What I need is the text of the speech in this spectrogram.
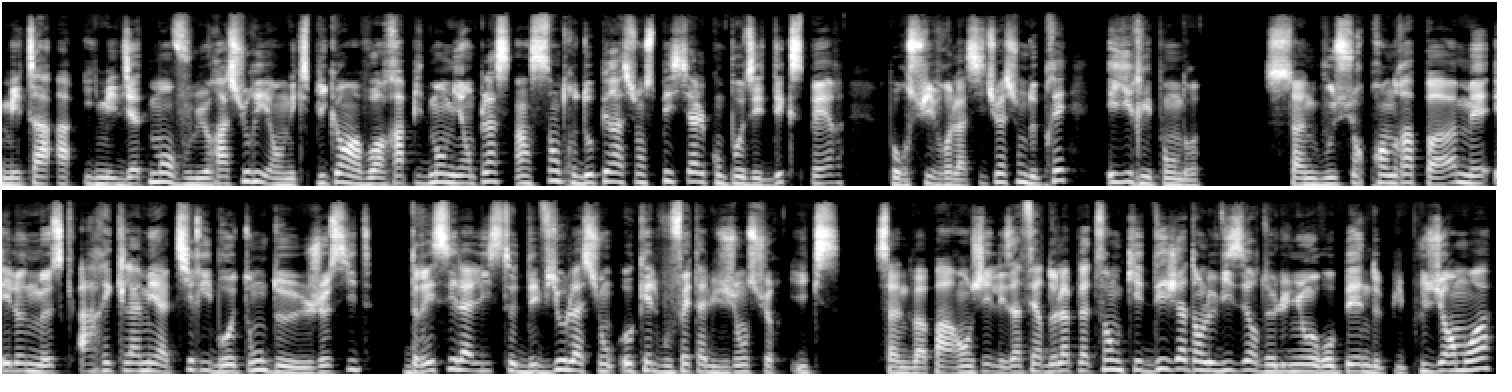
Meta a immédiatement voulu rassurer en expliquant avoir rapidement mis en place un centre d'opération spécial composé d'experts pour suivre la situation de près et y répondre. Ça ne vous surprendra pas, mais Elon Musk a réclamé à Thierry Breton de, je cite, dresser la liste des violations auxquelles vous faites allusion sur X. Ça ne va pas arranger les affaires de la plateforme qui est déjà dans le viseur de l'Union européenne depuis plusieurs mois.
